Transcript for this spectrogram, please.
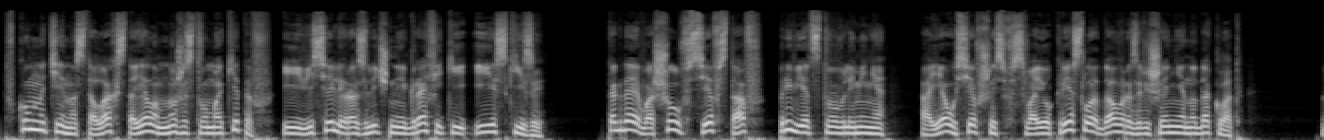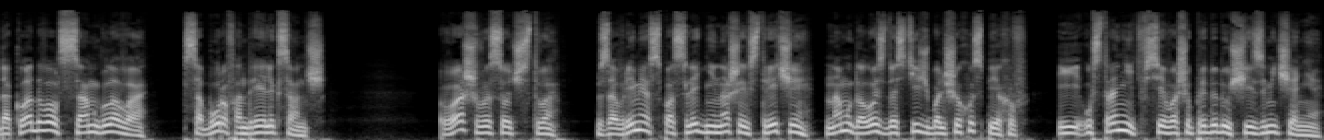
В комнате на столах стояло множество макетов и висели различные графики и эскизы – когда я вошел, все, встав, приветствовали меня, а я, усевшись в свое кресло, дал разрешение на доклад. Докладывал сам глава, Сабуров Андрей Александрович. «Ваше Высочество, за время с последней нашей встречи нам удалось достичь больших успехов и устранить все ваши предыдущие замечания.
